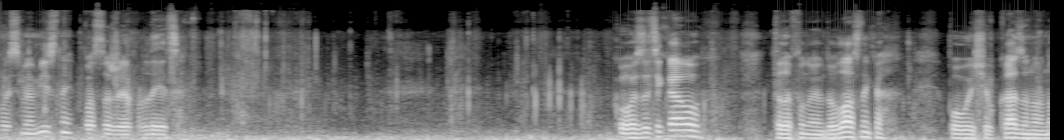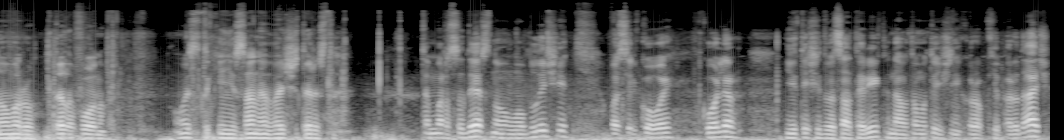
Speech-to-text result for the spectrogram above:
Восьмимісний пасажир продається. Кого зацікавив, телефонуємо до власника по вище вказаного номеру телефону. Ось такий Nissan 2400. Це Mercedes в новому обличчі, васильковий колір, 2020 рік на автоматичній коробці передач.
